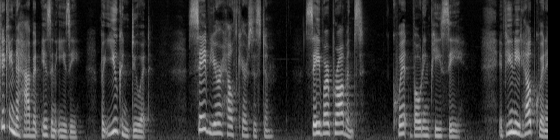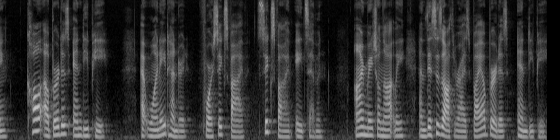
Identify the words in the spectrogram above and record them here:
Kicking the habit isn't easy, but you can do it. Save your healthcare system. Save our province. Quit voting PC. If you need help quitting, call Alberta's NDP at 1 800 465 6587. I'm Rachel Notley, and this is authorized by Alberta's NDP.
